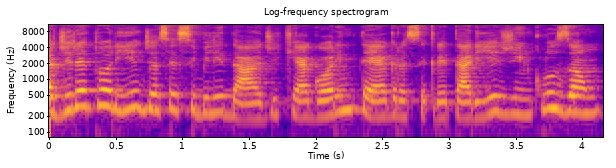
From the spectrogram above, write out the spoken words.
A Diretoria de Acessibilidade, que agora integra a Secretaria de Inclusão,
